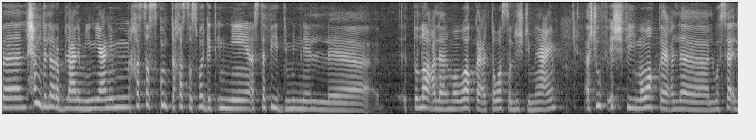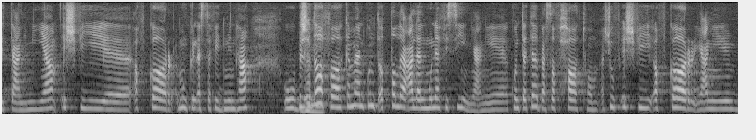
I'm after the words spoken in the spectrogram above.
فالحمد لله رب العالمين. يعني خصص كنت أخصص وقت إني أستفيد من اطلاع على مواقع التواصل الاجتماعي. أشوف إيش في مواقع الوسائل التعليمية إيش في أفكار ممكن أستفيد منها. وبالإضافة جميل. كمان كنت أطلع على المنافسين يعني كنت أتابع صفحاتهم أشوف إيش في أفكار يعني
